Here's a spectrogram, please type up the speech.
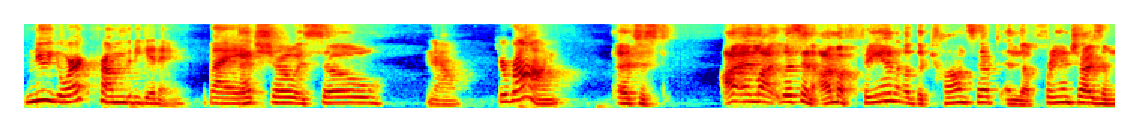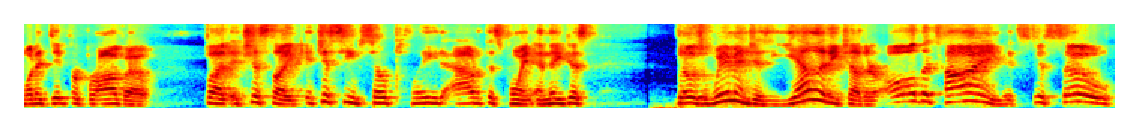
New York from the beginning. Like, that show is so no, you're wrong. it's just I and like listen, I'm a fan of the concept and the franchise and what it did for Bravo, but it's just like it just seems so played out at this point, and they just those women just yell at each other all the time. It's just so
